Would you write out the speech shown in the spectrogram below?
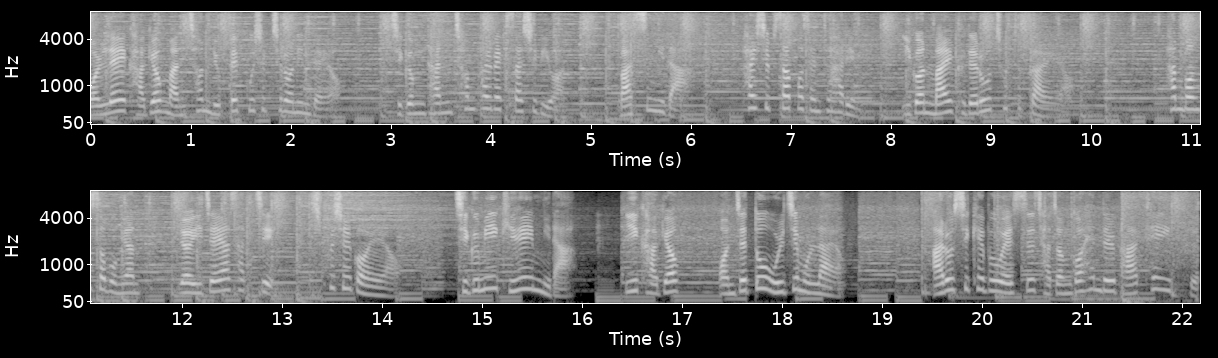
원래 가격 11,697원인데요. 지금 단 1,842원. 맞습니다. 84% 할인. 이건 말 그대로 초특가예요. 한번 써보면 여 이제야 샀지 싶으실 거예요. 지금이 기회입니다. 이 가격 언제 또 올지 몰라요. 아로시케브 S 자전거 핸들바 테이프.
